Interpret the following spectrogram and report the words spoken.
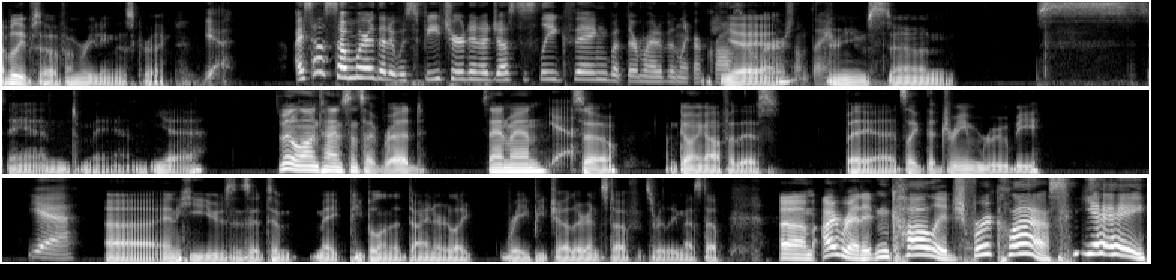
I believe so if I'm reading this correct. Yeah. I saw somewhere that it was featured in a Justice League thing, but there might have been like a crossover Yeah, yeah. or something. Dreamstone Sandman. Yeah. It's been a long time since I've read Sandman. Yeah. So I'm going off of this. But yeah, it's like the Dream Ruby. Yeah. Uh, and he uses it to make people in the diner like rape each other and stuff. It's really messed up. Um, I read it in college for a class. Yay!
